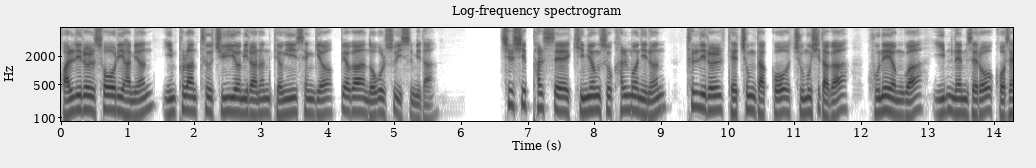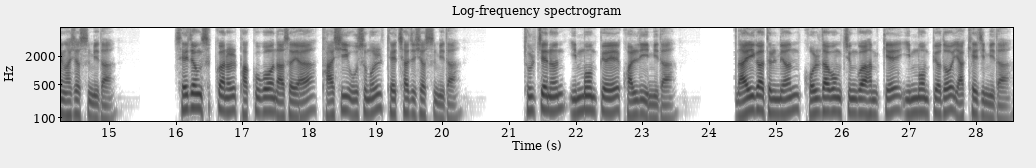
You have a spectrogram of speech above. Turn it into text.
관리를 소홀히 하면 임플란트 주위염이라는 병이 생겨 뼈가 녹을 수 있습니다. 78세 김영숙 할머니는 틀니를 대충 닦고 주무시다가 구내염과 입 냄새로 고생하셨습니다. 세정 습관을 바꾸고 나서야 다시 웃음을 되찾으셨습니다. 둘째는 잇몸뼈의 관리입니다. 나이가 들면 골다공증과 함께 잇몸뼈도 약해집니다.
